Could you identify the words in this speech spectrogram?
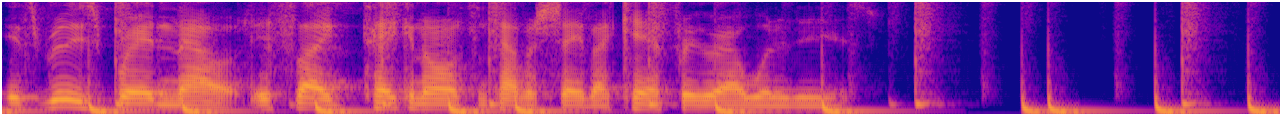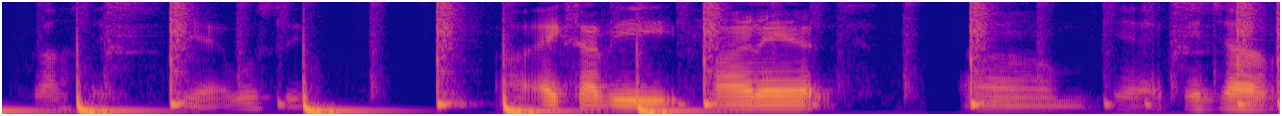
It's really spreading out. It's like taking on some type of shape. I can't figure out what it is. We'll see. Yeah, we'll see. Uh, XIV Finance. Um, Yeah, good job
